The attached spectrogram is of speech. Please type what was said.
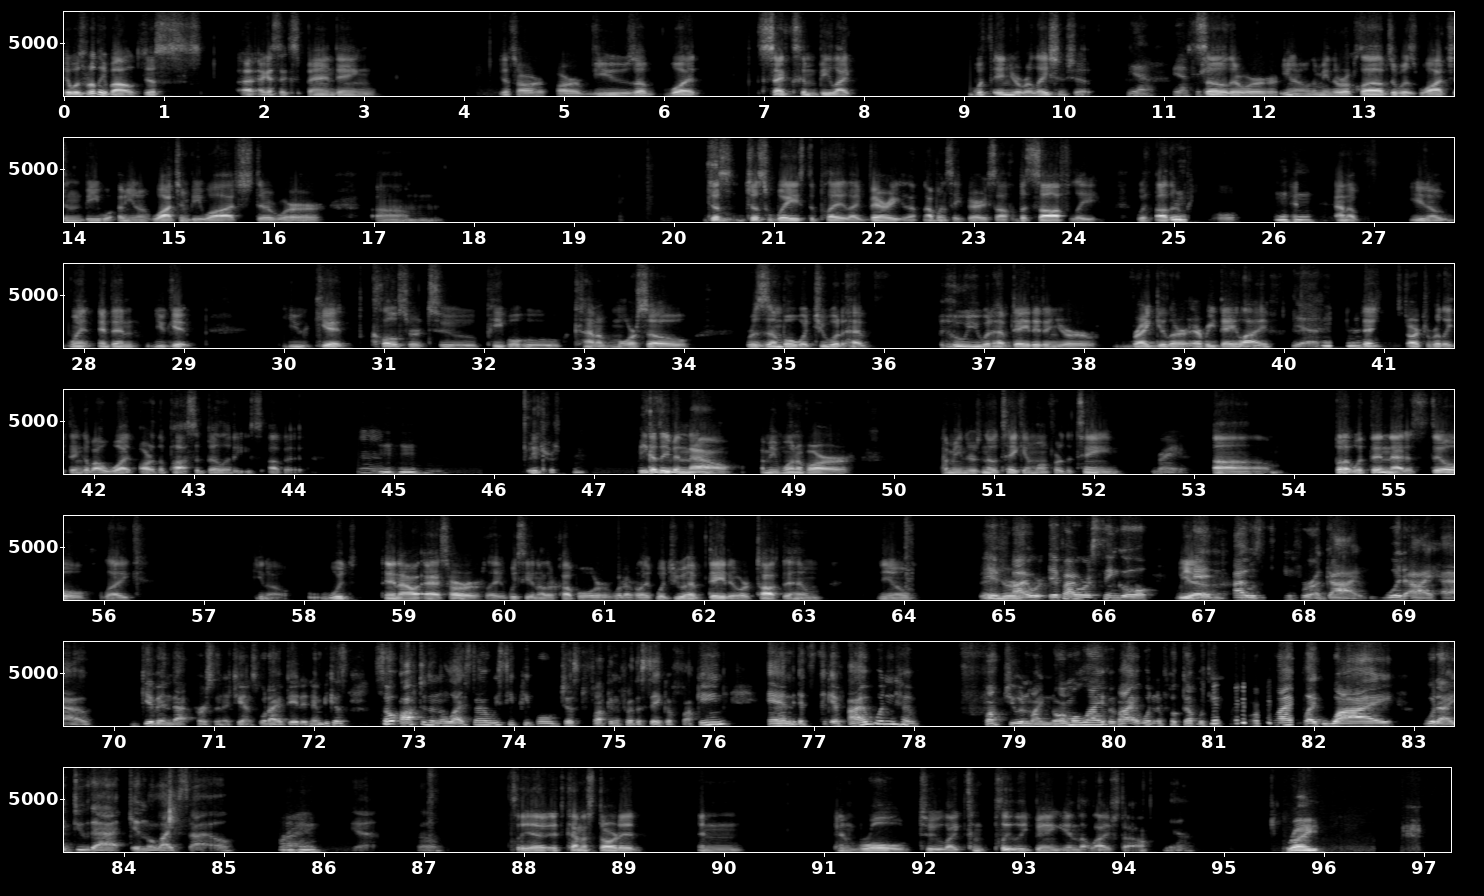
it was really about just, I I guess, expanding just our our views of what sex can be like within your relationship. Yeah, So there were, you know, I mean, there were clubs. There was watch and be, you know, watch and be watched. There were, um, just just ways to play like very, I wouldn't say very soft, but softly with other Mm. people. Mhm. Kind of, you know, went and then you get you get closer to people who kind of more so resemble what you would have, who you would have dated in your regular everyday life. Yeah. Mhm. Then you start to really think about what are the possibilities of it. Mm, Mhm. mhm. Interesting. because even now, I mean, one of our, I mean, there's no taking one for the team. Right. Um, but within that, it's still like, you know, would and I'll ask her like, if we see another couple or whatever, like, would you have dated or talked to him, you know, If your I were if I were single yeah, and I was looking for a guy, would I have given that person a chance? Would I have dated him? Because so often in the lifestyle, we see people just fucking for the sake of fucking. And it's like if I wouldn't have fucked you in my normal life, if I wouldn't have hooked up with you in my normal life, like why would I do that in the lifestyle? Mhm. So so yeah, it kind of started and and rolled to like completely being in the lifestyle. yeah. Right.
